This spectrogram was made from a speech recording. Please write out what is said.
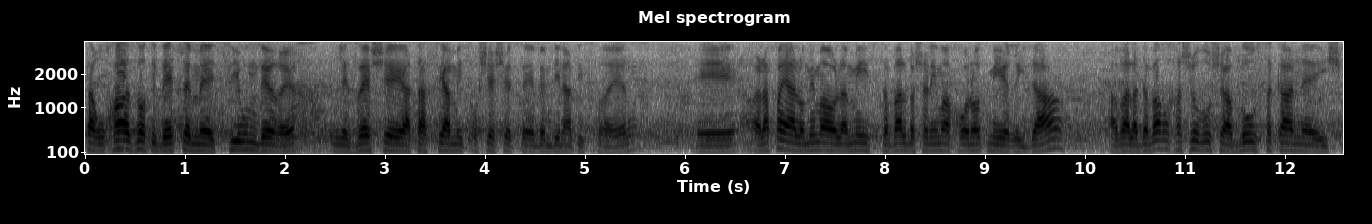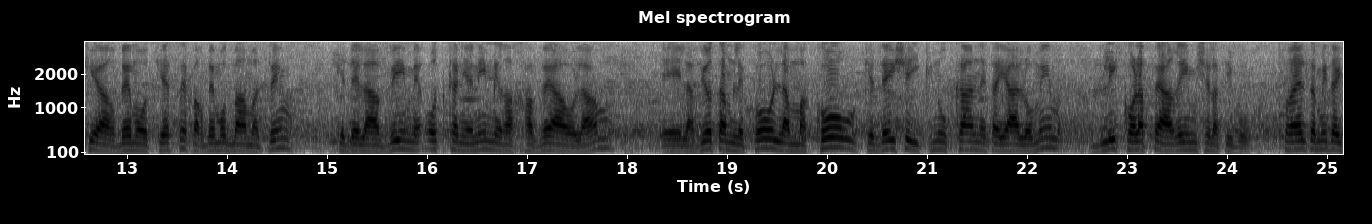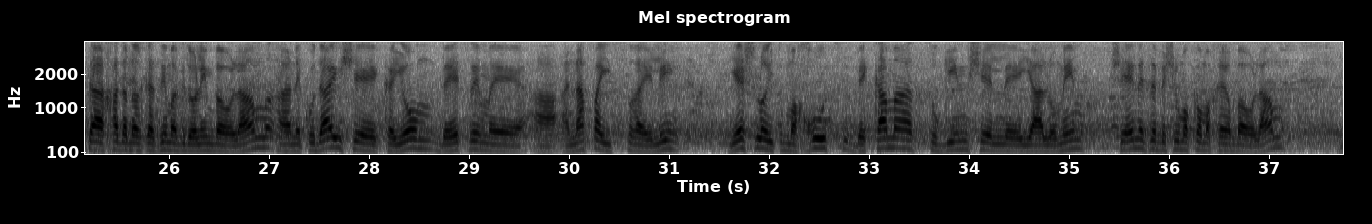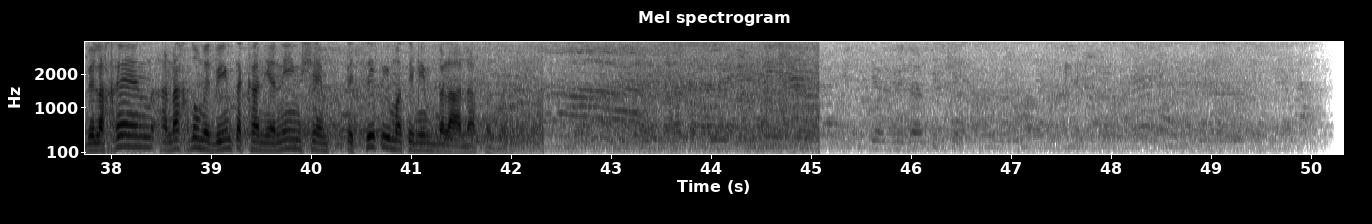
התערוכה הזאת היא בעצם ציון דרך לזה שהתעשייה מתאוששת במדינת ישראל. ענף היהלומים העולמי סבל בשנים האחרונות מירידה, אבל הדבר החשוב הוא שהבורסה כאן השקיעה הרבה מאוד כסף, הרבה מאוד מאמצים, כדי להביא מאות קניינים מרחבי העולם, להביא אותם לפה, למקור, כדי שיקנו כאן את היהלומים, בלי כל הפערים של התיווך. ישראל תמיד הייתה אחד המרכזים הגדולים בעולם. הנקודה היא שכיום בעצם הענף הישראלי יש לו התמחות בכמה סוגים של יהלומים שאין את זה בשום מקום אחר בעולם ולכן אנחנו מביאים את הקניינים שהם ספציפיים מתאימים לענף הזה.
